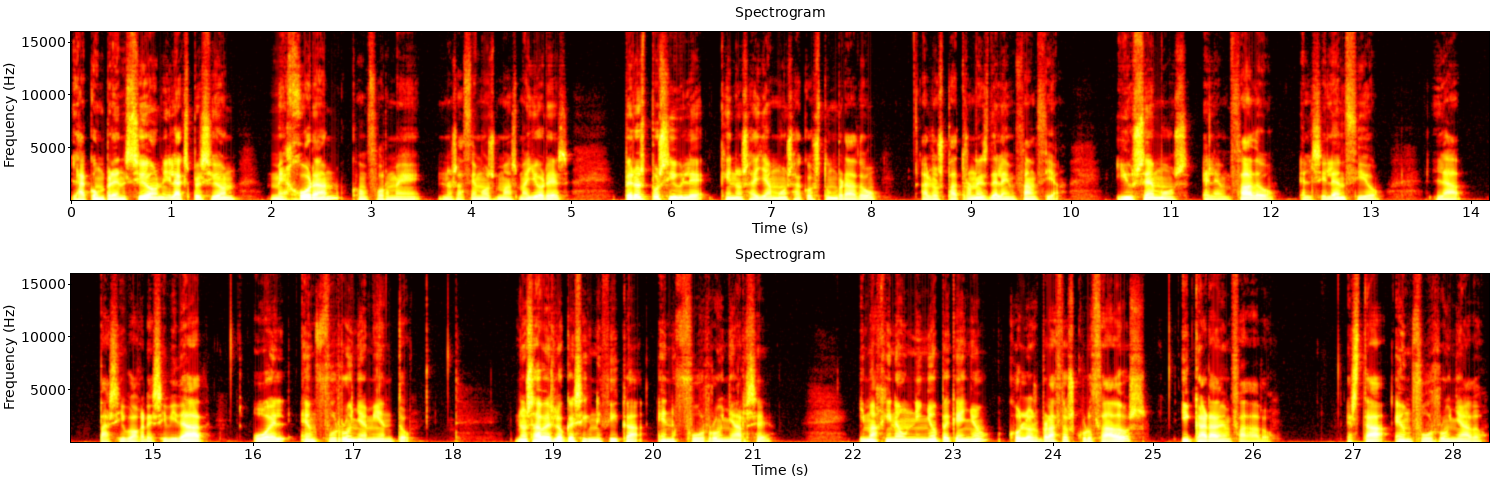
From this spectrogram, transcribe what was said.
La comprensión y la expresión mejoran conforme nos hacemos más mayores, pero es posible que nos hayamos acostumbrado a los patrones de la infancia y usemos el enfado, el silencio, la pasivo-agresividad o el enfurruñamiento. ¿No sabes lo que significa enfurruñarse? Imagina un niño pequeño con los brazos cruzados y cara de enfadado. Está enfurruñado.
